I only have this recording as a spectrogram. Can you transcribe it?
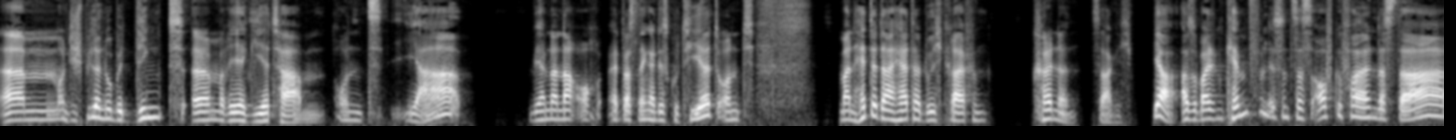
Ähm, und die Spieler nur bedingt ähm, reagiert haben. Und ja, wir haben danach auch etwas länger diskutiert und man hätte da härter durchgreifen können, sage ich. Ja, also bei den Kämpfen ist uns das aufgefallen, dass da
